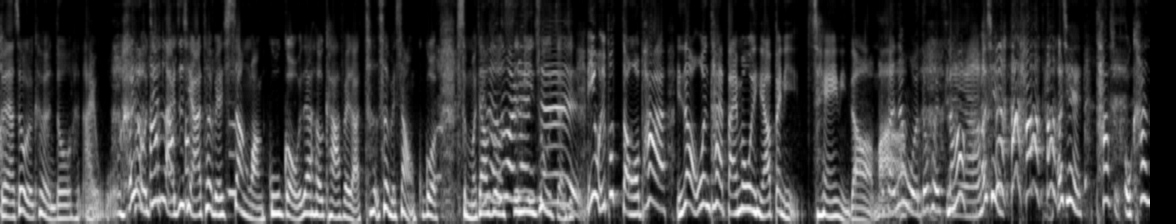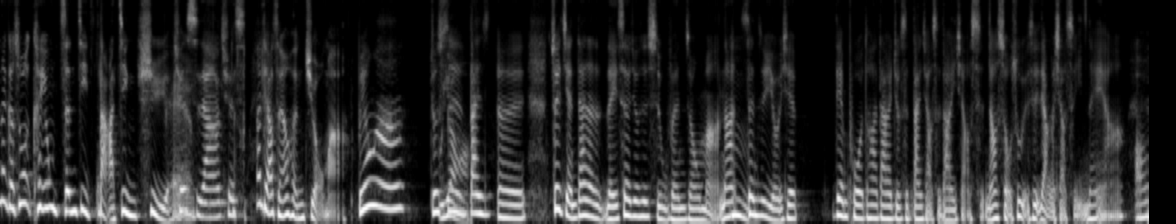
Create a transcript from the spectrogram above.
对啊，所以我的客人都很爱我。而且我今天来之前还特别上网 Google，我在喝咖啡啦，特特别上网 Google 什么叫做私密处整因为我就不懂，我怕你知道我问太白目问题，要被你催，你知道吗？反正我都会猜然后，啊而且他，而且他，我看那个说可以用针剂打进去、哎，确，实啊，确实那疗程要很久嘛？不用啊，就是半呃最简单的镭射就是十五分钟嘛，那甚至有一些电波的话，大概就是半小时到一小时，然后手术也是两个小时以内啊。哦，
